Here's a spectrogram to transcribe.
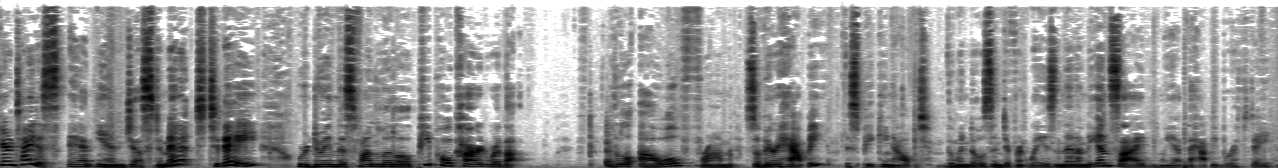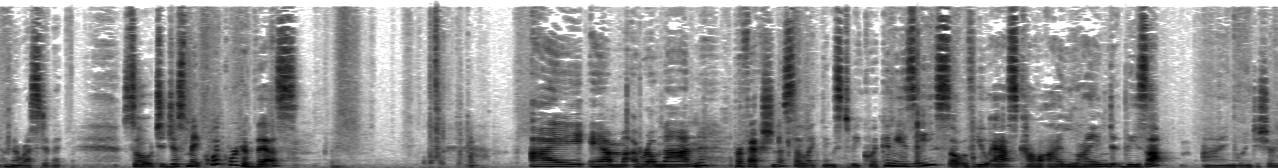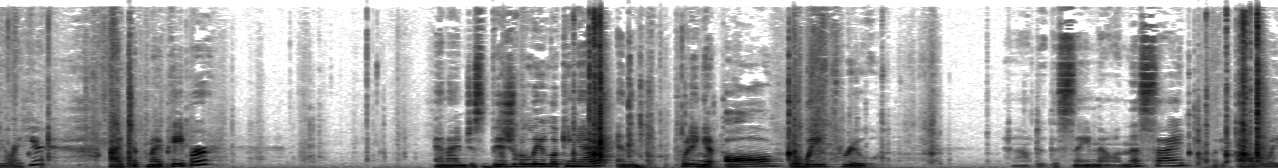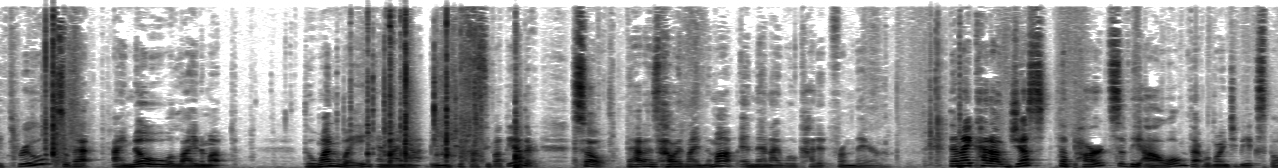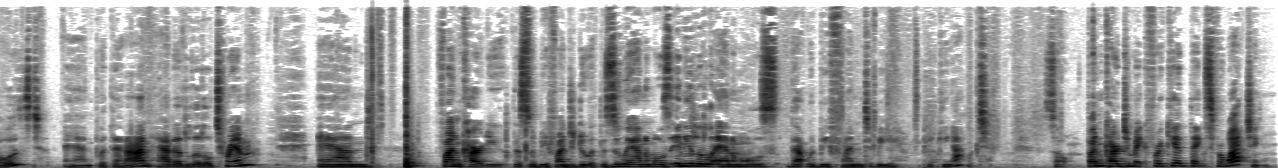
Karen Titus, and in just a minute, today we're doing this fun little peephole card where the little owl from So Very Happy is peeking out the windows in different ways, and then on the inside we have the happy birthday and the rest of it. So to just make quick work of this, I am a real non-perfectionist. I like things to be quick and easy. So if you ask how I lined these up, I'm going to show you right here. I took my paper and I'm just visually looking at it and putting it all the way through. And I'll do the same now on this side, put it all the way through so that I know we'll line them up the one way and I'm not being too fussy about the other. So that is how I line them up and then I will cut it from there. Then I cut out just the parts of the owl that were going to be exposed and put that on, added a little trim and fun card. You, this would be fun to do with the zoo animals, any little animals that would be fun to be peeking out. So fun card to make for a kid. Thanks for watching.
